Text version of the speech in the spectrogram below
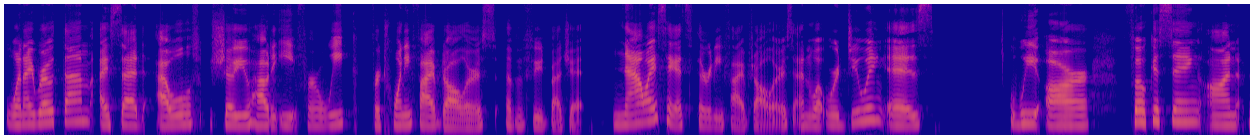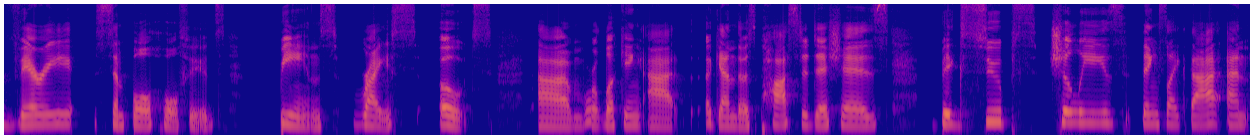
when I wrote them, I said, I will show you how to eat for a week for $25 of a food budget. Now I say it's $35. And what we're doing is we are focusing on very simple whole foods beans, rice, oats, um, we're looking at, again, those pasta dishes, big soups, chilies, things like that. And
